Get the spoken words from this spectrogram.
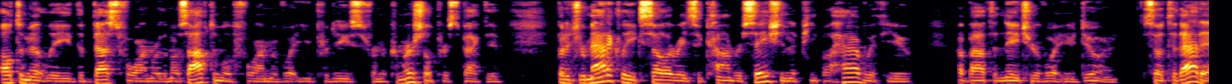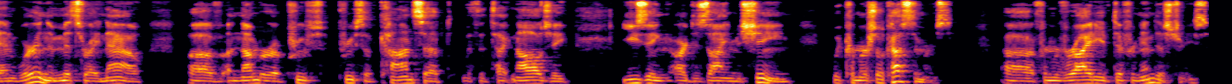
ultimately the best form or the most optimal form of what you produce from a commercial perspective, but it dramatically accelerates the conversation that people have with you about the nature of what you're doing. So, to that end, we're in the midst right now of a number of proofs, proofs of concept with the technology using our design machine with commercial customers uh, from a variety of different industries.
